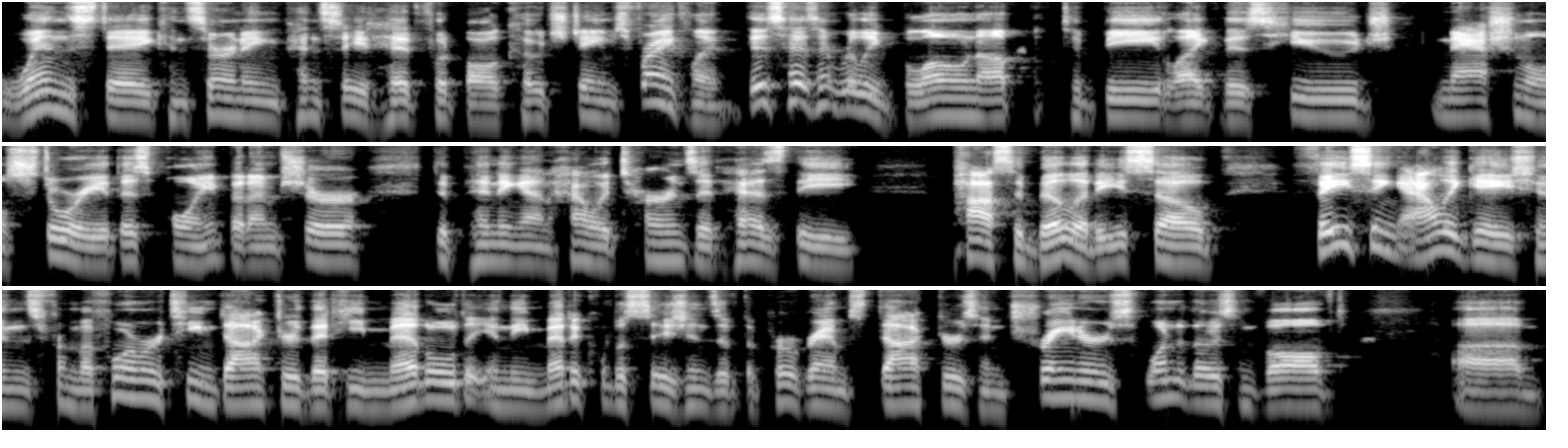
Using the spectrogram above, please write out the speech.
Wednesday concerning Penn State head football coach James Franklin. This hasn't really blown up to be like this huge national story at this point, but I'm sure depending on how it turns, it has the possibility. So, facing allegations from a former team doctor that he meddled in the medical decisions of the program's doctors and trainers, one of those involved um,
